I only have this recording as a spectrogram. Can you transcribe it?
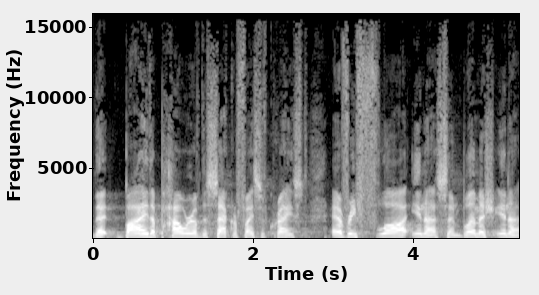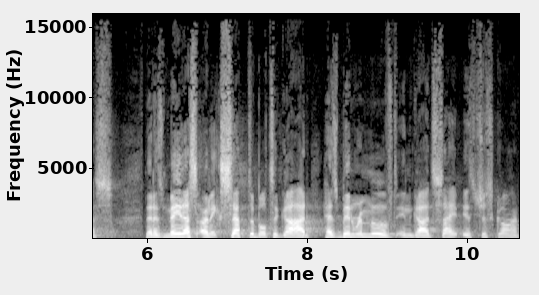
that by the power of the sacrifice of Christ, every flaw in us and blemish in us that has made us unacceptable to God has been removed in God's sight. It's just gone.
